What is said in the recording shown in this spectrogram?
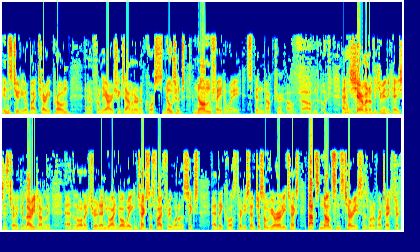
in studio by Terry Prone uh, from the Irish Examiner, and of course, noted non-fadeaway spin doctor of of note, uh, chairman of the Communications Clinic, and Larry Donnelly, uh, the law lecturer at NUI in Galway. You can text us five three one zero six. Uh, they cost thirty cents. Just some of your early texts. That's nonsense, Terry says one of our texter.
